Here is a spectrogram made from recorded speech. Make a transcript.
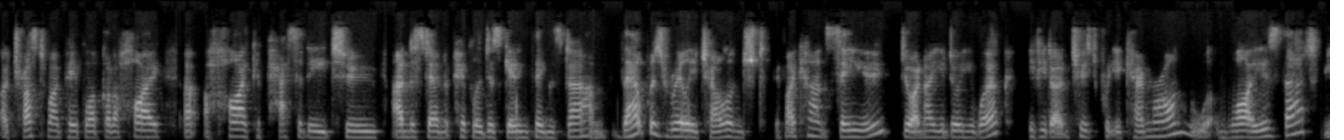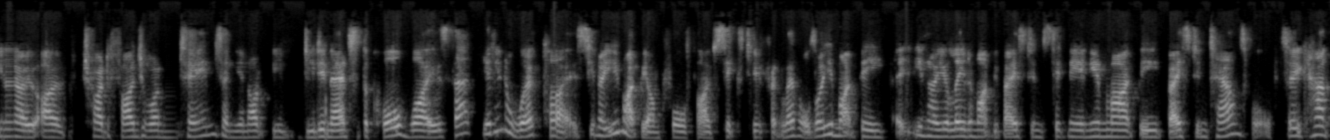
I trust my people. I've got a high, a, a high capacity to understand that people are just getting things done." That was really challenged. If I can't see you, do I know you're doing your work? If you don't choose to put your camera on why is that? You know i've tried to find you on teams and you're not you, you didn't answer the call. Why is that? Yet in a workplace. You know you might be on four five six different levels or you might be you know your leader might be based in sydney and you might be based in townsville. So you can't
